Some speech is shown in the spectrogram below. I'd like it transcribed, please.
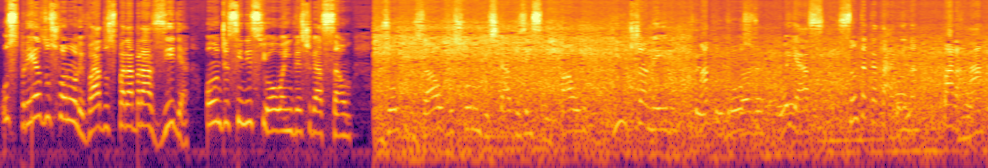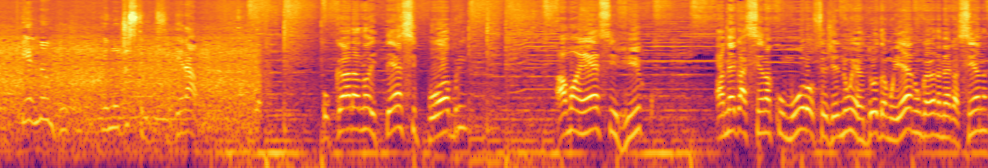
Os presos foram levados para Brasília, onde se iniciou a investigação. Os outros alvos foram buscados em São Paulo, Rio de Janeiro, Mato Grosso, Goiás, Santa Catarina, Paraná, Pernambuco e no Distrito Federal. O cara anoitece pobre, amanhece rico, a Mega Sena acumula, ou seja, ele não herdou da mulher, não ganhou na Mega Sena.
